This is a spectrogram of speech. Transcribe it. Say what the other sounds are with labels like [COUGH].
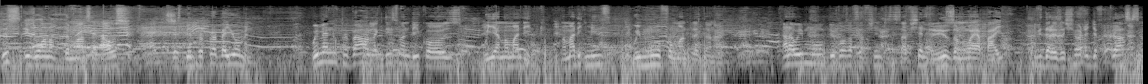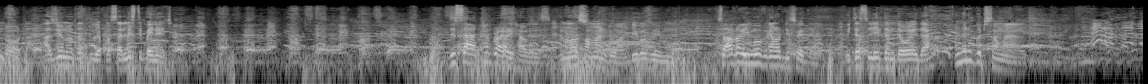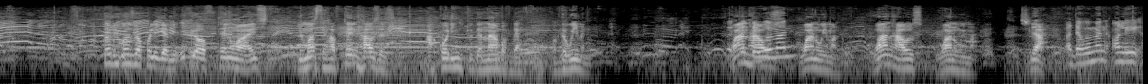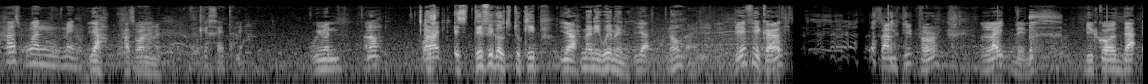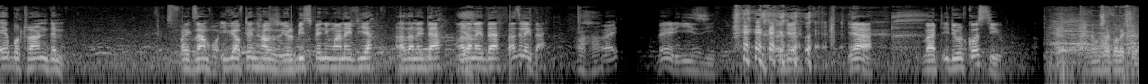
This is one of the Masai house. It's been prepared by women. Women prepare like this one because we are nomadic. Nomadic means we move from one place to another. And we move because of sufficient, sufficient reason whereby if there is a shortage of grasses and water, as you know that we are pastoralistic by nature. These are temporary houses and not permanent one because we move. So after we move, we cannot destroy them. We just leave them the way they are and then go to somewhere else. So because you are polygamy, if you have 10 wives, you must have 10 houses according to the number of the, of the women. One the house, woman? one woman. One house, one woman. Yeah, But the woman only has one man. yeah, has one woman. Qué jeta. Women, no? It's, Alright? it's difficult to keep Yeah. many women. Yeah. No? Uh, difficult. Some people like them because they're able to run them. For example, if you have 10 houses, you'll be spending one night here, another night there, another Yeah. night there, something like that. Uh-huh. Right? Very easy. [LAUGHS] okay? Yeah. But it will cost you. Vamos al colegio.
